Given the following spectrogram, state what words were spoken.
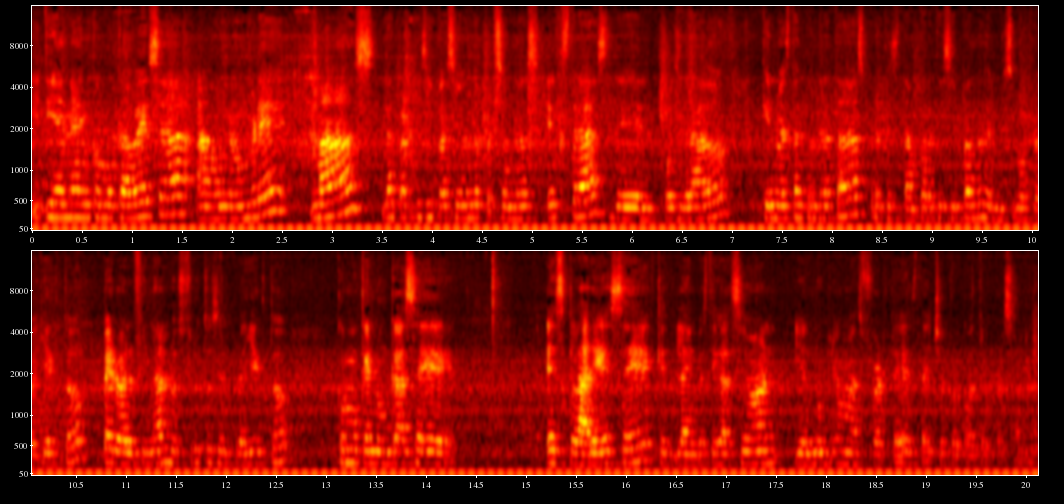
y tienen como cabeza a un hombre más la participación de personas extras del posgrado que no están contratadas pero que están participando del mismo proyecto, pero al final los frutos del proyecto como que nunca se esclarece que la investigación y el núcleo más fuerte está hecho por cuatro personas.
